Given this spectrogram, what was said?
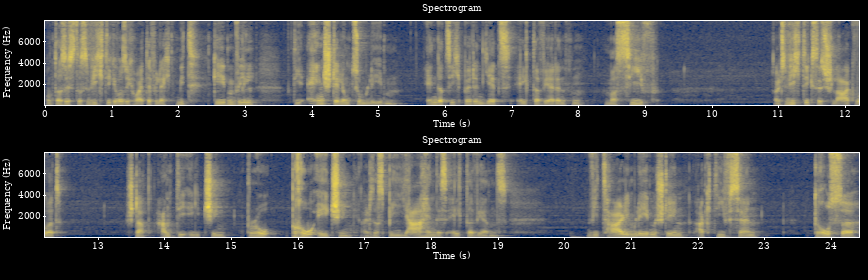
und das ist das Wichtige, was ich heute vielleicht mitgeben will, die Einstellung zum Leben ändert sich bei den jetzt älter werdenden massiv. Als wichtigstes Schlagwort statt Anti-Aging Pro-Aging, also das Bejahen des Älterwerdens. Vital im Leben stehen, aktiv sein, großer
